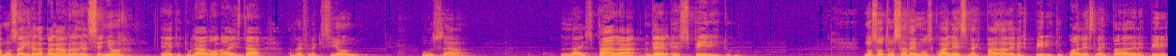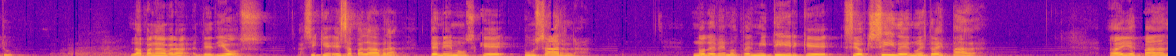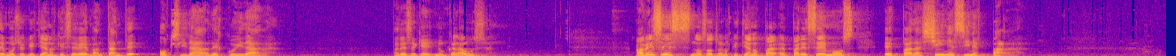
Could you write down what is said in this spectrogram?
Vamos a ir a la palabra del Señor. He titulado a esta reflexión, usa la espada del Espíritu. Nosotros sabemos cuál es la espada del Espíritu. ¿Cuál es la espada del Espíritu? La palabra de Dios. Así que esa palabra tenemos que usarla. No debemos permitir que se oxide nuestra espada. Hay espadas de muchos cristianos que se ven bastante oxidadas, descuidadas. Parece que nunca la usan. A veces nosotros los cristianos parecemos espadachines sin espada.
